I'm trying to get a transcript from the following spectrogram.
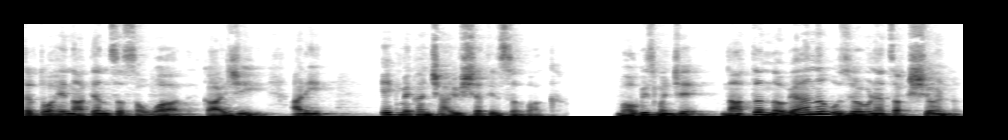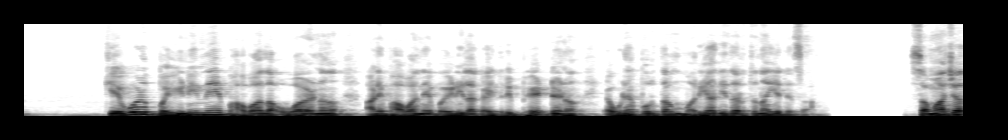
तर तो आहे नात्यांचा संवाद काळजी आणि एकमेकांच्या आयुष्यातील सहभाग. भाऊबीज म्हणजे नातं नव्यानं उजळवण्याचा क्षण. केवळ बहिणीने भावाला ओवाळणं आणि भावाने बहिणीला काहीतरी भेट देणं एवढ्यापुरता मर्यादित अर्थ नाही आहे त्याचा. समाजात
